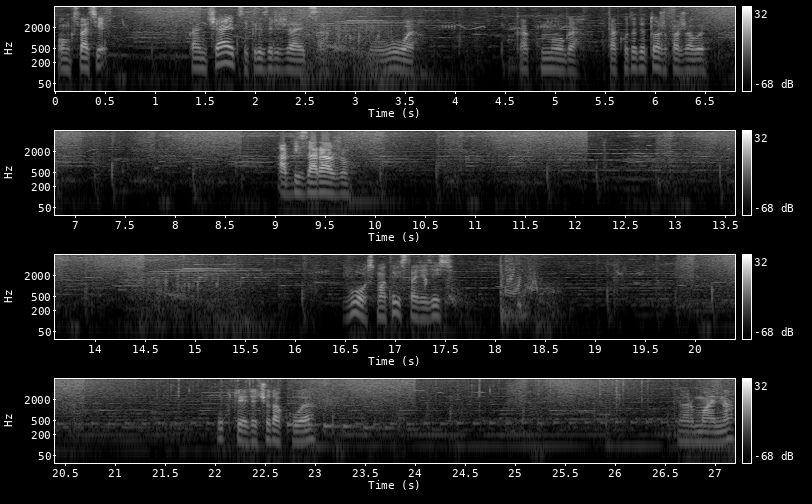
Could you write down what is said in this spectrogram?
Он, кстати, кончается и перезаряжается. О, как много. Так, вот это тоже, пожалуй, обеззаражу. Во, смотри, кстати, здесь... Ух ты, это что такое? Нормально.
